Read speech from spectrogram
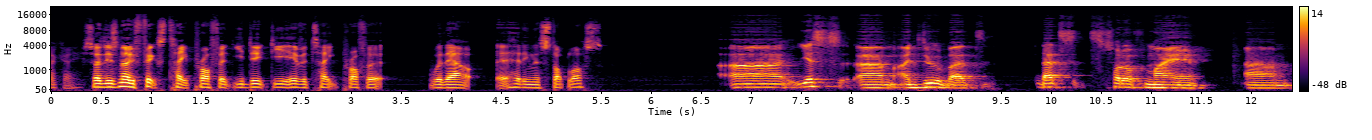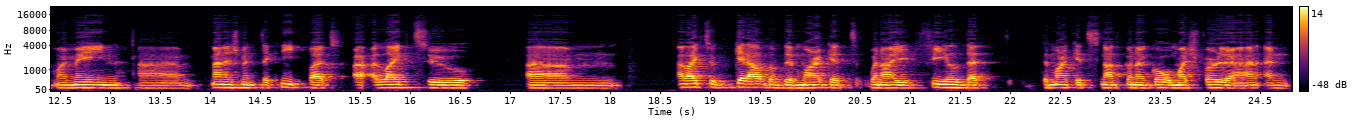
Okay, so there's no fixed take profit. You do? Do you ever take profit without hitting the stop loss? Uh, yes, um, I do, but that's sort of my um, my main um, management technique. But I, I like to um, I like to get out of the market when I feel that the market's not gonna go much further, and, and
